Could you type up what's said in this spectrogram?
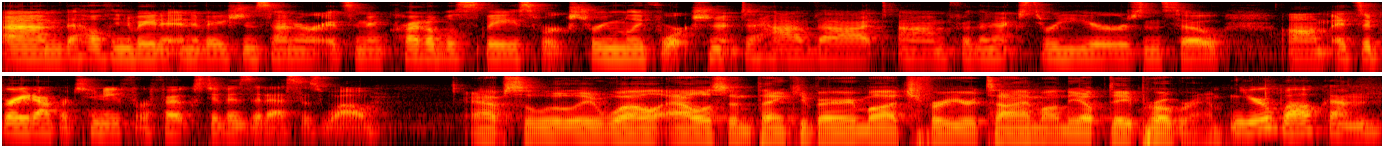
um, the Healthy Nevada Innovation Center. It's an incredible space. We're extremely fortunate to have that um, for the next three years, and so um, it's a great opportunity for folks to visit us as well. Absolutely. Well, Allison, thank you very much for your time on the update program. You're welcome.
